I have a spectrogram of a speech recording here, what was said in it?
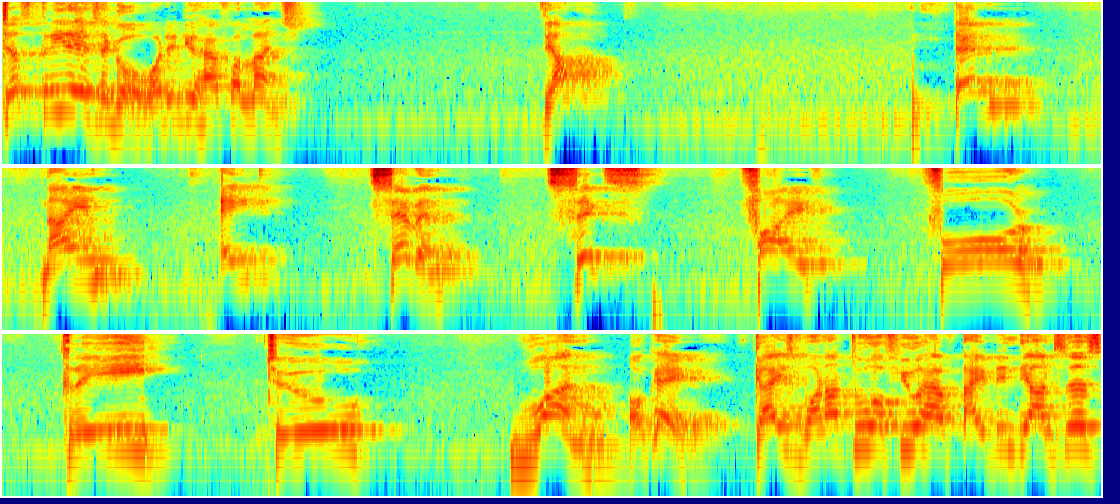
Just three days ago, what did you have for lunch? Yeah? 10, 9, 8, 7, 6, 5, 4, 3, 2, 1. Okay. Guys, one or two of you have typed in the answers.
